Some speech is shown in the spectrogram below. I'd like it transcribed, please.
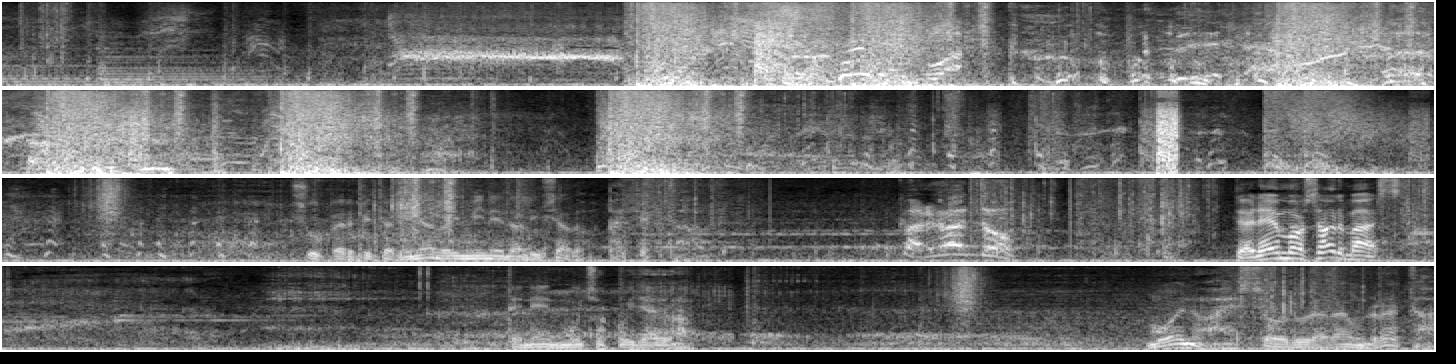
Supervitaminado y mineralizado. Perfecto. ¡Cargando! ¡Tenemos armas! Tened mucho cuidado. Bueno, eso durará un rato.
